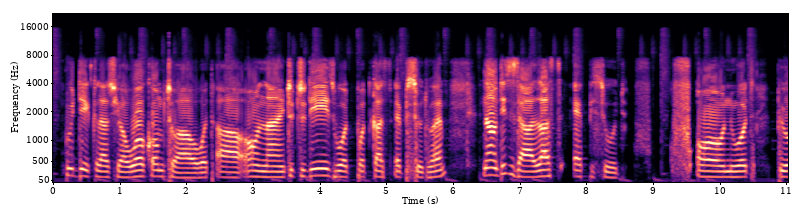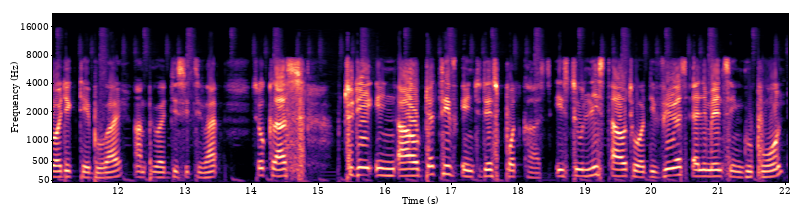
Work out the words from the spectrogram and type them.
Good day, class. You are welcome to our what our online to today's what podcast episode, right? Now, this is our last episode f- f- on what periodic table, right, and periodicity, right? So, class, today in our objective in today's podcast is to list out what the various elements in group one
